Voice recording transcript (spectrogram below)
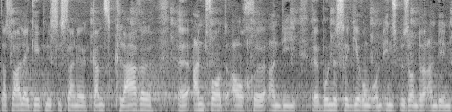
Das Wahlergebnis ist eine ganz klare äh, Antwort auch äh, an die äh, Bundesregierung und insbesondere an den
